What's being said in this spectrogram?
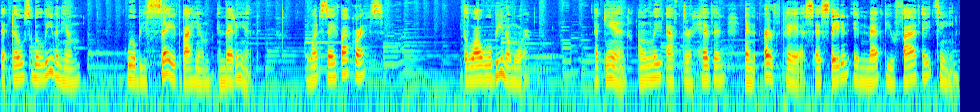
that those who believe in him will be saved by him in that end. Once saved by Christ, the law will be no more. Again, only after heaven and earth pass, as stated in Matthew 5:18,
